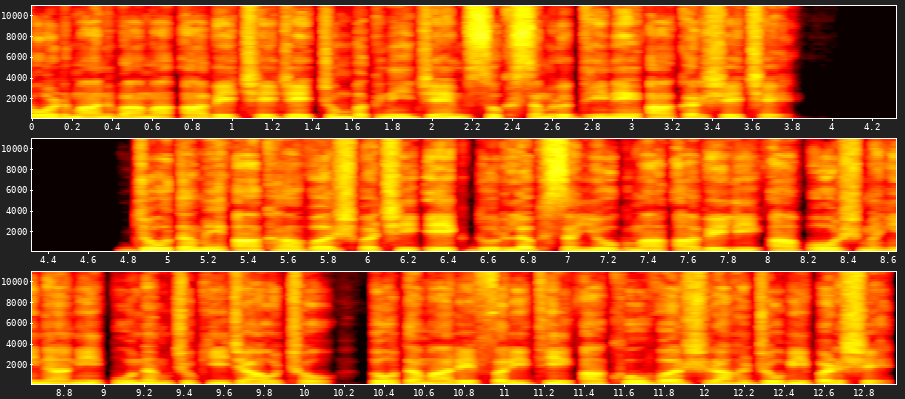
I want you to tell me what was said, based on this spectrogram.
છોડ માનવામાં આવે છે જે ચુંબકની જેમ સુખ સમૃદ્ધિને આકર્ષે છે. જો તમે આખા વર્ષ પછી એક દુર્લભ સંયોગમાં આવેલી આ પોષ મહિનાની પૂનમ ચૂકી જાઓ છો, તો તમારે ફરીથી આખું વર્ષ રાહ જોવી પડશે.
